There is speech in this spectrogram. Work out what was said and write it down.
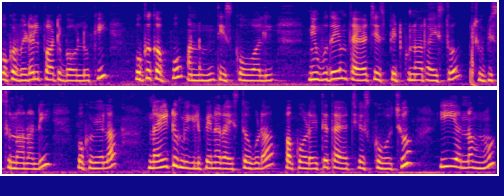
ఒక వెడల్పాటి బౌల్లోకి ఒక కప్పు అన్నం తీసుకోవాలి. నేను ఉదయం తయారు చేసి పెట్టుకున్న రైస్తో చూపిస్తున్నానండి. ఒకవేళ నైట్ మిగిలిపోయిన రైస్తో కూడా పకోడా అయితే తయారు చేసుకోవచ్చు. ఈ అన్నంను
